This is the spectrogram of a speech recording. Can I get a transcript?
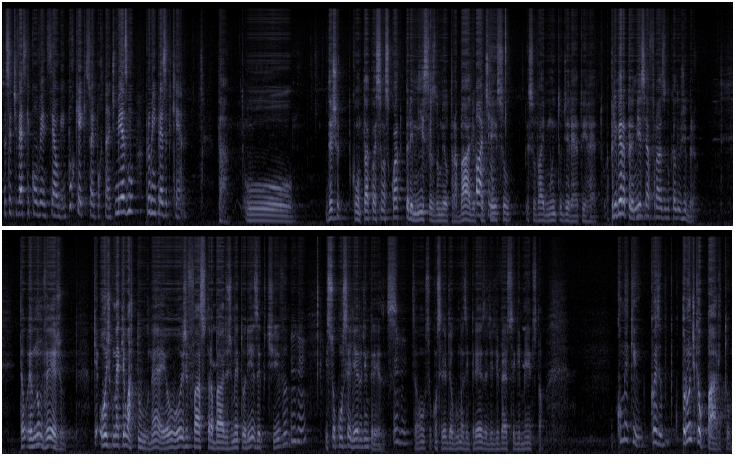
se você tivesse que convencer alguém, por que, que isso é importante, mesmo para uma empresa pequena? Tá. O... Deixa eu contar quais são as quatro premissas do meu trabalho, Ótimo. porque isso, isso vai muito direto e reto. A primeira premissa é a frase do Khalil Gibran. Então, eu não vejo... Porque hoje, como é que eu atuo? Né? Eu hoje faço trabalhos de mentoria executiva uhum. E sou conselheiro de empresas. Uhum. Então, sou conselheiro de algumas empresas, de diversos segmentos e tal. Como é que... Coisa, por onde que eu parto?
